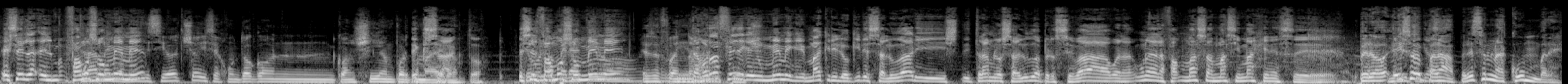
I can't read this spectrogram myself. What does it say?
Es el, el famoso Trump en meme. 2018 y se juntó con, con Xi en Puerto Madero. Exacto. Es el famoso operativo meme. Eso fue en ¿Te acordás, 2018? Fede, que hay un meme que Macri lo quiere saludar y, y Trump lo saluda, pero se va? Bueno, una de las famosas más imágenes. eh, Pero eso, pará, pero eso era una cumbre.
